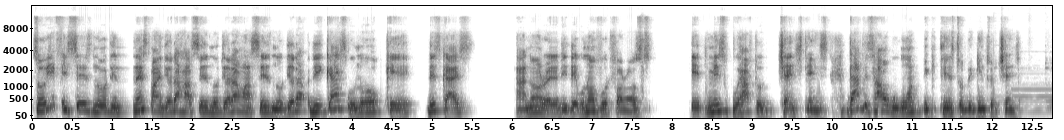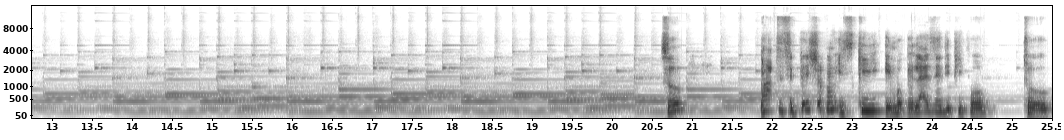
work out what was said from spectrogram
So if he says no, the next one the other house says no, the other one says no, the other the guys will know, okay, these guys are not ready, they will not vote for us. It means we have to change things. That is how we want things to begin to change. So participation hmm? is key in mobilizing the people to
